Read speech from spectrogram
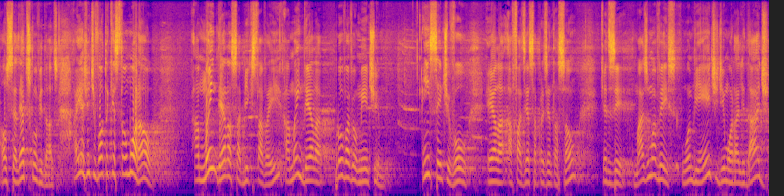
aos seletos convidados. Aí a gente volta à questão moral. A mãe dela sabia que estava aí, a mãe dela provavelmente incentivou ela a fazer essa apresentação. Quer dizer, mais uma vez, o ambiente de imoralidade,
